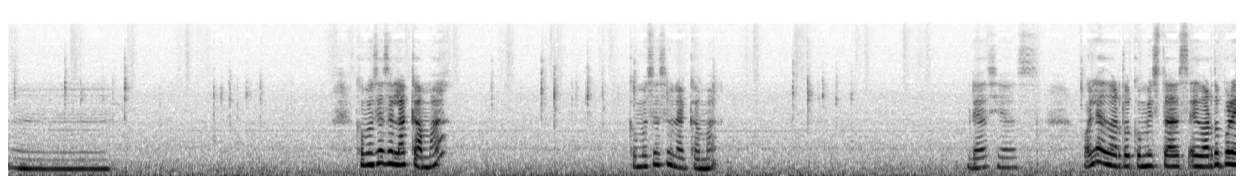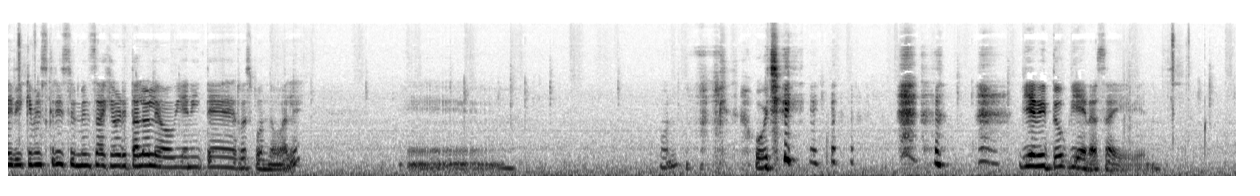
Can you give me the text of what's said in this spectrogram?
Mm, ¿Cómo se hace la cama? ¿Cómo se hace una cama? Gracias. Hola Eduardo, ¿cómo estás? Eduardo, por ahí vi que me escribiste un mensaje, ahorita lo leo bien y te respondo, ¿vale? Eh. Bien, ¿y tú? Bien, ahí, bien.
